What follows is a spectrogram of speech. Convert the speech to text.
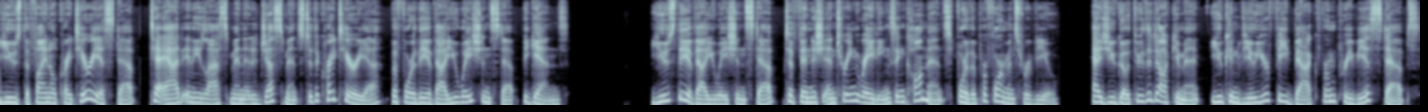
Use the final criteria step to add any last minute adjustments to the criteria before the evaluation step begins. Use the evaluation step to finish entering ratings and comments for the performance review. As you go through the document, you can view your feedback from previous steps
